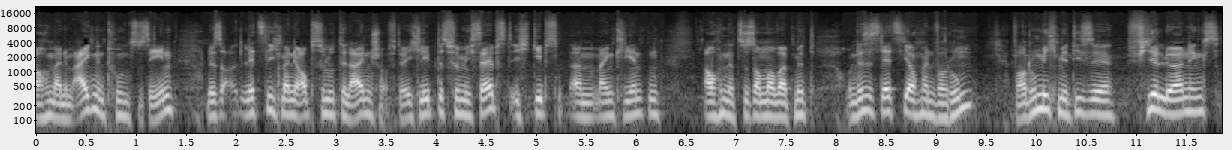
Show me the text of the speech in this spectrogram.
auch in meinem eigenen Tun zu sehen. Und das ist letztlich meine absolute Leidenschaft. Ich lebe das für mich selbst, ich gebe es ähm, meinen Klienten auch in der Zusammenarbeit mit. Und das ist letztlich auch mein Warum, warum ich mir diese vier Learnings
